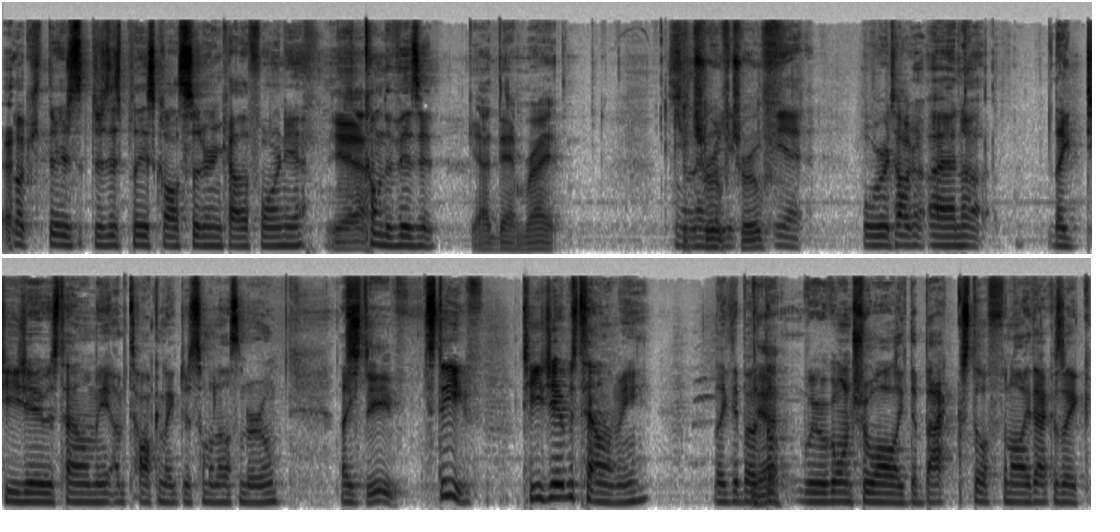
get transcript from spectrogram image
Look, there's there's this place called Southern California. yeah, Come to visit. goddamn right. It's the truth, truth. Yeah. But we were talking. I know, like TJ was telling me. I'm talking like there's someone else in the room. Like Steve. Steve. TJ was telling me. Like about Yeah. the, we were going through all like the back stuff and all like that because like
